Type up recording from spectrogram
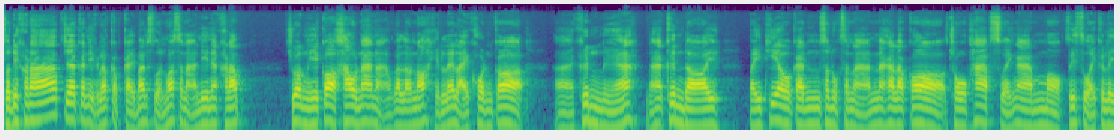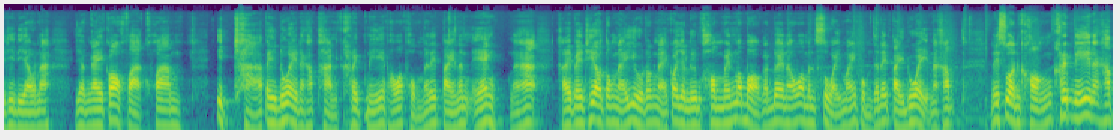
สวัสดีครับ เจอกันอีกแล้วกับไก่บ้านสวนวาสนานีนะครับ ช่วงนี้ก็เข้าหน้าหนาวกันแล้วเนาะเห็นหลาย ๆ คนก็ขึ้นเหนือนะฮะขึ้นดอยไปเที่ยวกันสนุกสนานนะครับแล้วก็โชว์ภาพสวยงามหมอกสวยๆกันเลยทีเดียวนะยังไงก็ฝากความอิจฉาไปด้วยนะครับ ผ่านคลิปนี้เพราะว่าผมไม่ได้ไปนั่นเองนะฮะใครไปเที่ยวตรงไหนอยู่ตรงไหนก็อย่าลืมคอมเมนต์มาบอกกันด้วยนะว่ามันสวยไหมผมจะได้ไปด้วยนะครับ ในส่วนของคลิปนี้นะครับ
